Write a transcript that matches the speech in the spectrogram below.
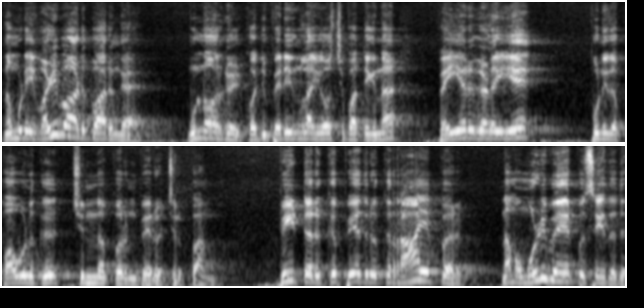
நம்முடைய வழிபாடு பாருங்க. முன்னோர்கள் கொஞ்சம் பெரியவங்களாம் யோசிச்சு பார்த்தீங்கன்னா பெயர்களையே புனித பவுலுக்கு சின்ன பெருன் பேர் வச்சுருப்பாங்க. பீட்டருக்கு பேதருக்கு ராயப்பர் நம்ம மொழிபெயர்ப்பு செய்தது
